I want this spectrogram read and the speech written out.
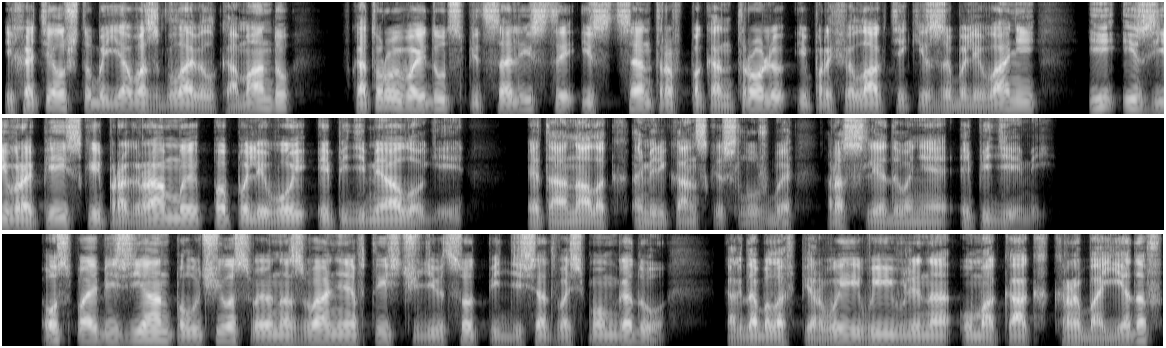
и хотел, чтобы я возглавил команду, в которую войдут специалисты из Центров по контролю и профилактике заболеваний – и из Европейской программы по полевой эпидемиологии. Это аналог американской службы расследования эпидемий. Оспа обезьян получила свое название в 1958 году, когда была впервые выявлена у макак-крабоедов,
